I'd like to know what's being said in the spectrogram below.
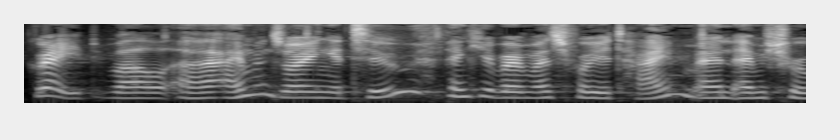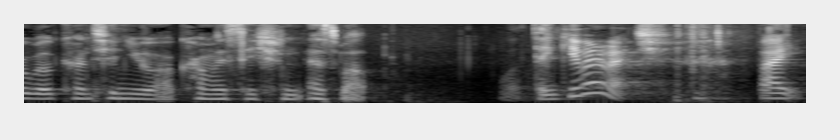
Great. Well, uh, I'm enjoying it too. Thank you very much for your time. And I'm sure we'll continue our conversation as well. Well, thank you very much. Bye.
